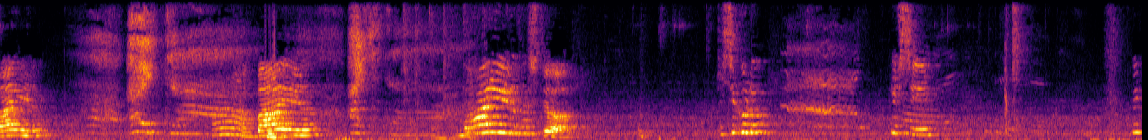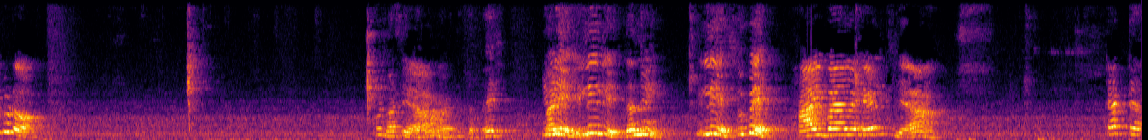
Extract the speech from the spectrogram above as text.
ಬಾಯ್ ಹೇಳು ಬಾಯ್ ಹೇಳು ಬಾಯ್ ಹೇಳು ಫಸ್ಟ್ ಕಿಶಿ ಕೊಡು ಕಿಶಿ ನೀ ಕೊಡು. ಕೊಡ್ತೀಯಾ? ಇಲ್ಲಿ ಇಲ್ಲಿ ಇಲ್ಲಿ ಧನ್ವಿ ಇಲ್ಲಿ ಸುಬೆ ಹಾಯ್ ಬಾಯ್ ಎಲ್ಲ ಹೇಳ್ತೀಯಾ? ಟಾಟಾ.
